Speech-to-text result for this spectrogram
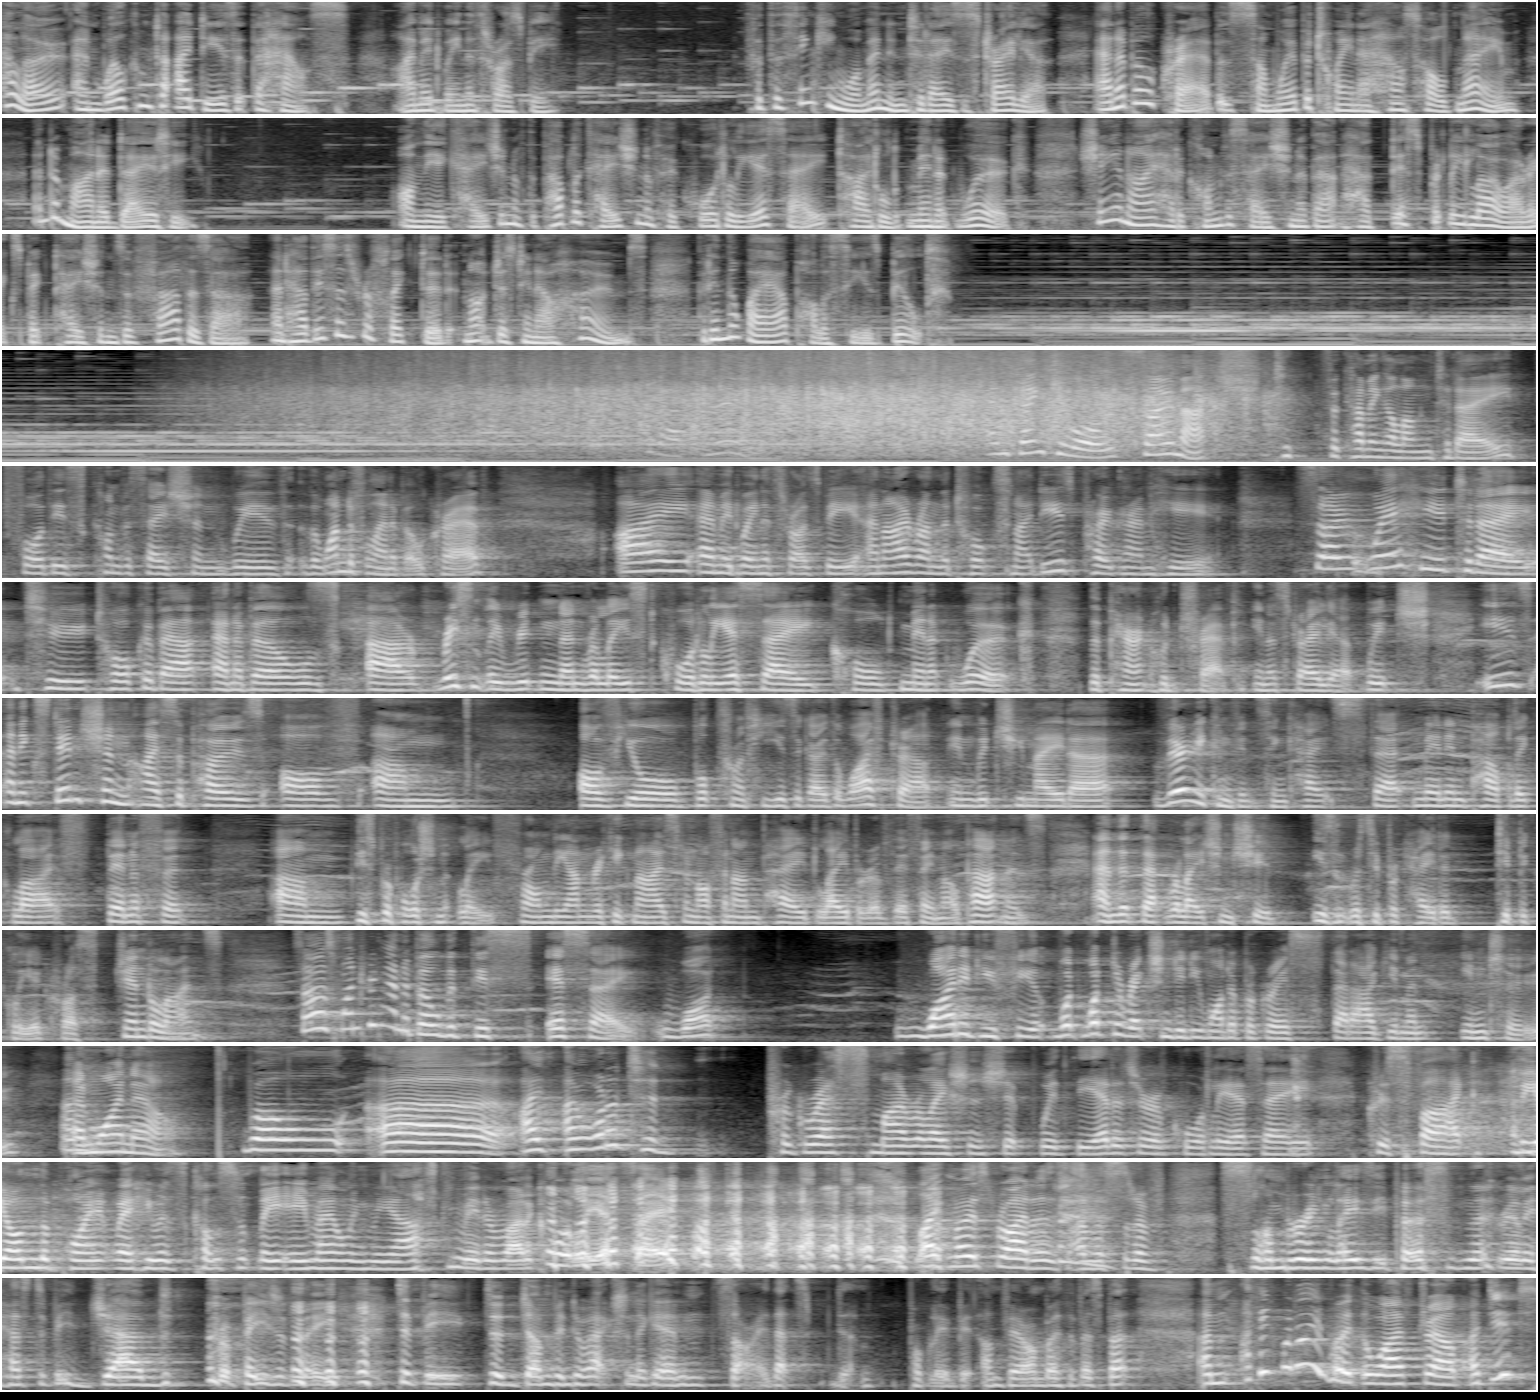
Hello, and welcome to Ideas at the House. I'm Edwina Throsby. For the thinking woman in today's Australia, Annabel Crabb is somewhere between a household name and a minor deity. On the occasion of the publication of her quarterly essay titled Men at Work, she and I had a conversation about how desperately low our expectations of fathers are and how this is reflected not just in our homes, but in the way our policy is built. Thank you all so much to, for coming along today for this conversation with the wonderful Annabel Crabb. I am Edwina Throsby and I run the Talks and Ideas program here. So, we're here today to talk about Annabel's uh, recently written and released quarterly essay called Men at Work The Parenthood Trap in Australia, which is an extension, I suppose, of, um, of your book from a few years ago, The Wife Drought, in which you made a, very convincing case that men in public life benefit um, disproportionately from the unrecognised and often unpaid labour of their female partners, and that that relationship isn't reciprocated typically across gender lines. So I was wondering, Annabel, with this essay, what, why did you feel, what, what direction did you want to progress that argument into, um, and why now? Well, uh, I, I wanted to progress my relationship with the editor of Quarterly Essay, Chris Feik, beyond the point where he was constantly emailing me asking me to write a quarterly essay. like most writers, I'm a sort of slumbering, lazy person that really has to be jabbed repeatedly to be to jump into action again. Sorry, that's probably a bit unfair on both of us. But um, I think when I wrote The Wife Drought, I did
